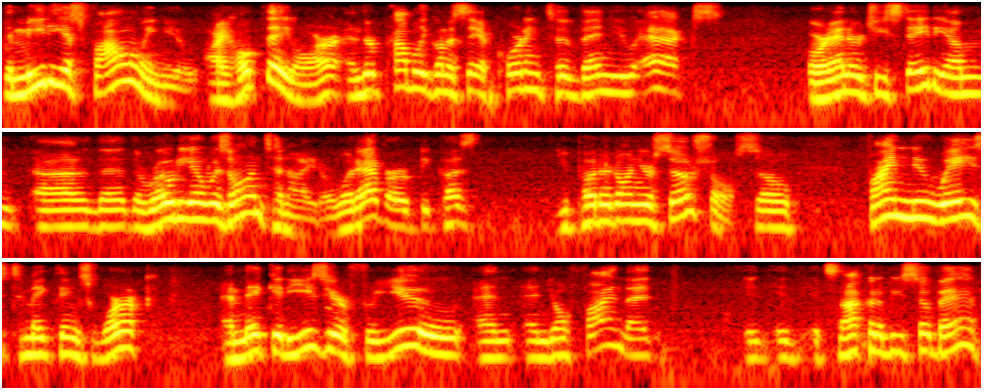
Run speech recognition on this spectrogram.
the media is following you. I hope they are, and they're probably going to say, according to venue X or NRG Stadium, uh, the the rodeo is on tonight or whatever because you put it on your social. So find new ways to make things work and make it easier for you, and and you'll find that it, it, it's not going to be so bad.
